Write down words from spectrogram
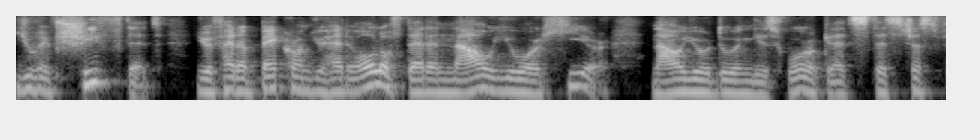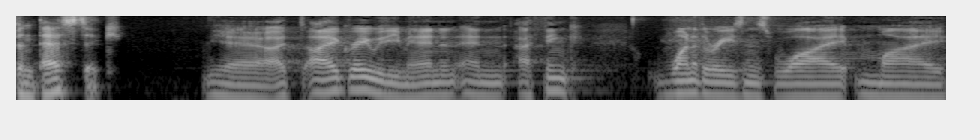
you have shifted, you have had a background, you had all of that, and now you are here. Now you're doing this work. That's that's just fantastic. Yeah, I, I agree with you, man, and and I think one of the reasons why my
